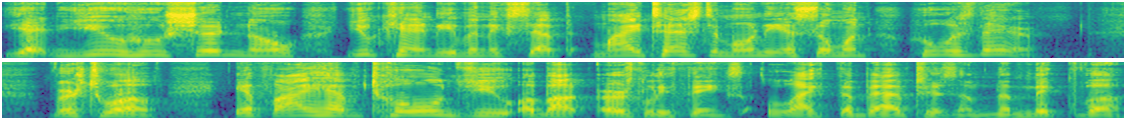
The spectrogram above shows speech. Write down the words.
Yet you who should know, you can't even accept my testimony as someone who was there. Verse 12 If I have told you about earthly things like the baptism, the mikvah,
